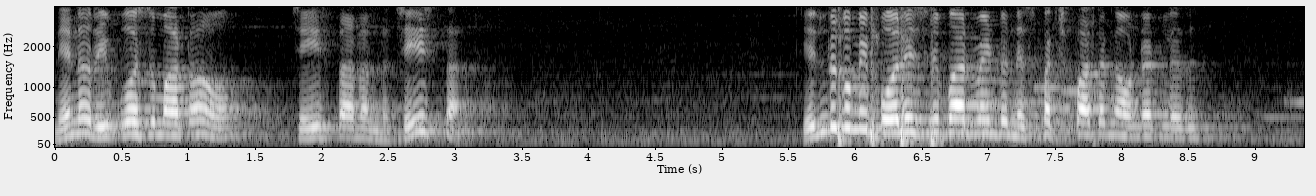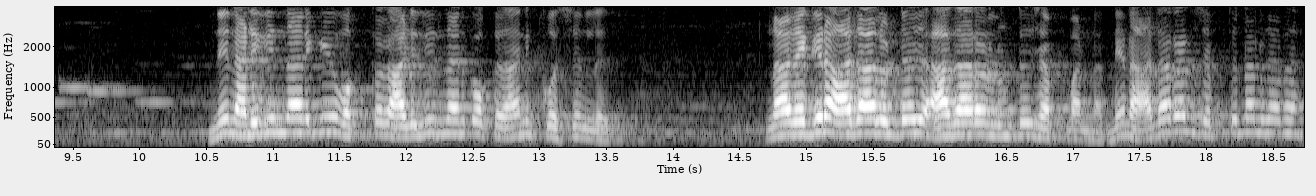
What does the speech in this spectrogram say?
నేను రిపోస్ట్ మార్టం చేయిస్తానన్న చేయిస్తాను. ఎందుకు మీ పోలీస్ డిపార్ట్మెంట్ నిష్పక్షపాతంగా ఉండట్లేదు? నేను అడిగిన దానికి ఒక్క అడిగిన దానికి ఒక్కదానికి క్వశ్చన్ లేదు. నా దగ్గర ఆధారాలు ఉంటే ఆధారాలు ఉంటే చెప్పమన్నారు. నేను ఆధారాలు చెప్తున్నాను కదా.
